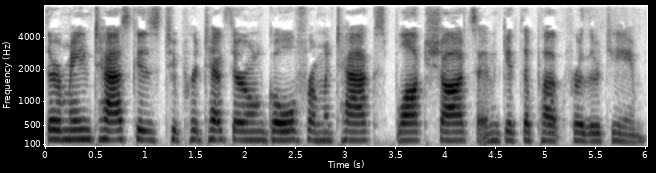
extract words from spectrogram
Their main task is to protect their own goal from attacks, block shots, and get the puck for their team.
